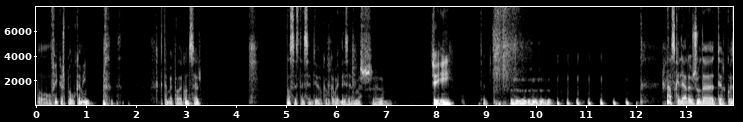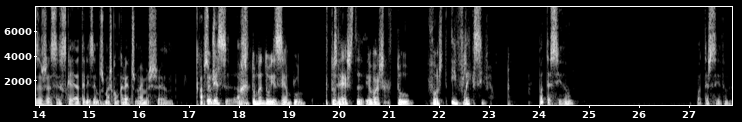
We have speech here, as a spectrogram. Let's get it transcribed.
ou ficas pelo caminho, que também pode acontecer. Não sei se tem sentido o que eu acabei de dizer, mas. Uh... Sim. Sim. Não, se calhar ajuda a ter coisas, a, se calhar a ter exemplos mais concretos, não é? Mas uh, há pessoas... Desse, retomando o exemplo que tu Sim. deste, eu acho que tu foste inflexível. Pode ter sido. Pode ter sido.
